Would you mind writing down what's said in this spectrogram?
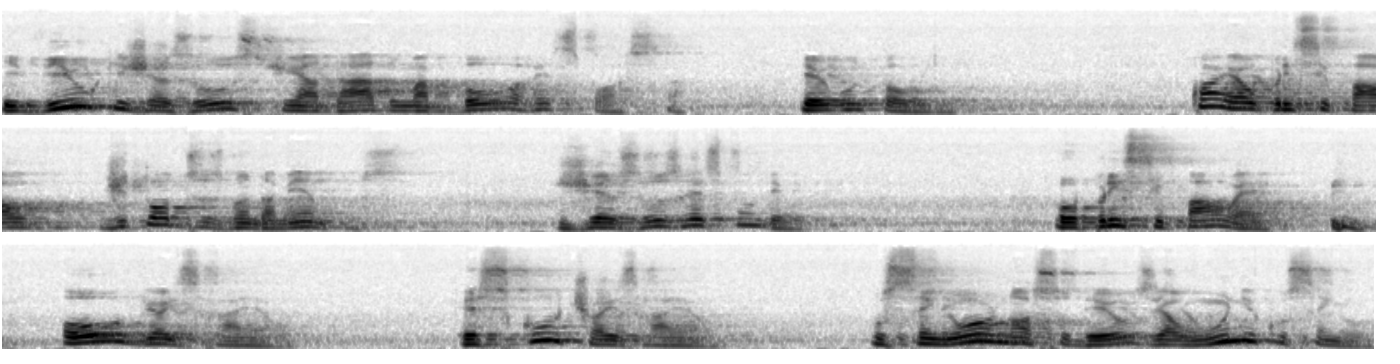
e viu que Jesus tinha dado uma boa resposta. Perguntou-lhe: Qual é o principal de todos os mandamentos? Jesus respondeu: O principal é: Ouve, ó Israel, escute, ó Israel o Senhor nosso Deus é o único Senhor.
